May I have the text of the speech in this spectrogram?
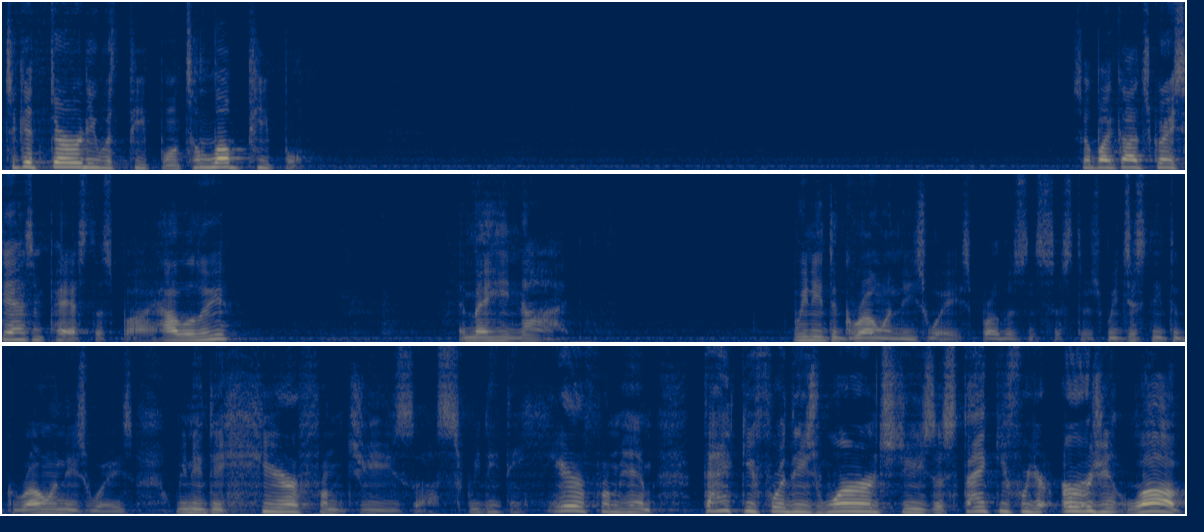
to get dirty with people and to love people. So, by God's grace, He hasn't passed us by. Hallelujah. And may He not. We need to grow in these ways, brothers and sisters. We just need to grow in these ways. We need to hear from Jesus. We need to hear from Him. Thank you for these words, Jesus. Thank you for your urgent love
